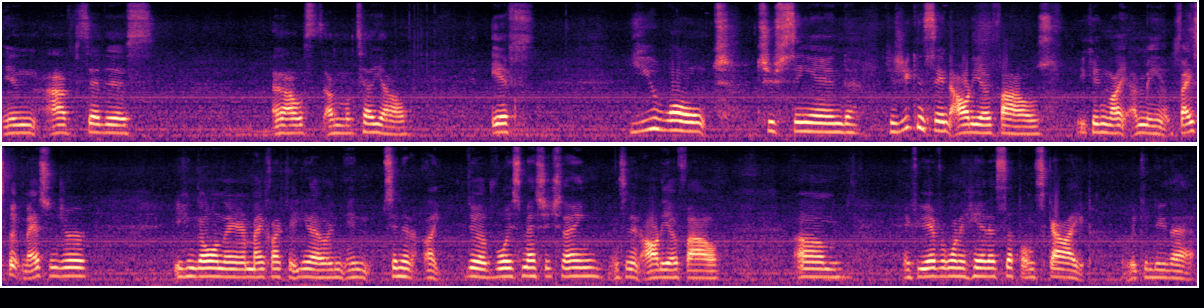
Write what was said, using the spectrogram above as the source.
and I've said this, and I was, I'm gonna tell y'all, if you want to send, because you can send audio files, you can like, I mean, Facebook Messenger, you can go on there and make like a, you know, and, and send it like do a voice message thing and send an audio file. Um, if you ever want to hit us up on Skype, we can do that.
